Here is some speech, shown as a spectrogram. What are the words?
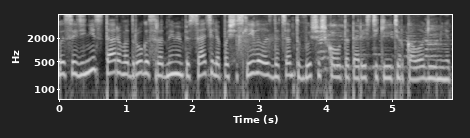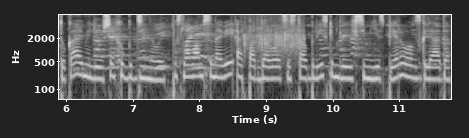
Воссоединить старого друга с родными писателя посчастливилось доценту Высшей школы татаристики и тюркологии имени Тукая Милеуше Хабутдиновой. По словам сыновей, Арпад Галгоци стал близким для их семьи с первого взгляда взгляда.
